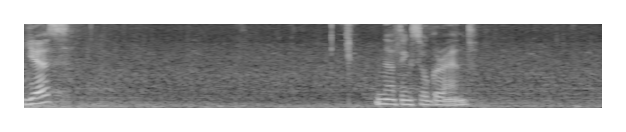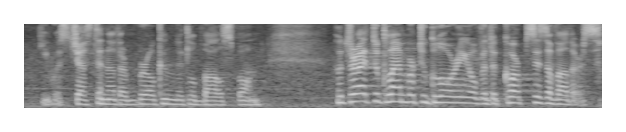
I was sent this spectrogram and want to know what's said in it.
Yes? Nothing so grand. He was just another broken little Bhaalspawn, who tried to clamber to glory over the corpses of others.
